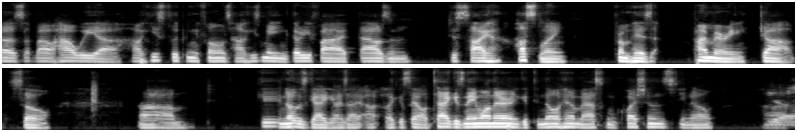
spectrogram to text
us about how we uh how he's flipping phones, how he's making thirty five thousand just side hustling from his primary job. So um get to know this guy, guys. I, I like I said, I'll tag his name on there and get to know him, ask him questions. You know, uh, Yeah.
